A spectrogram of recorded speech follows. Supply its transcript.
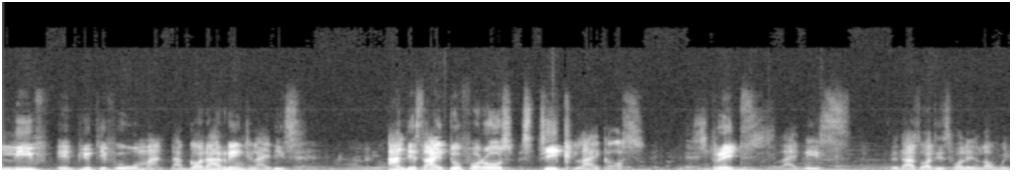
leave a beautiful woman that God arranged like this and decide to follow stick like us, straight like this. So that's what he's falling in love with.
